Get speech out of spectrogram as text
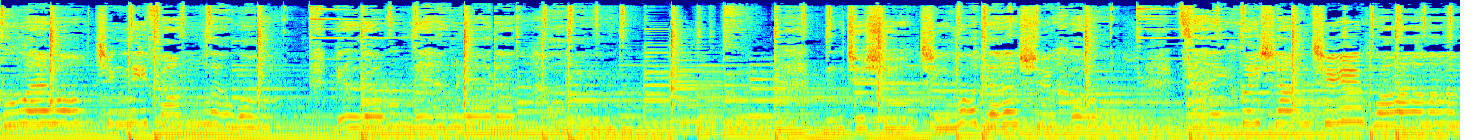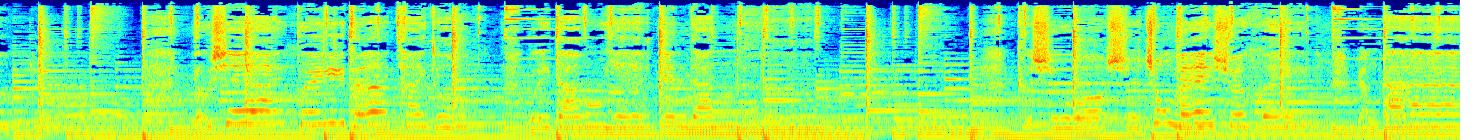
不爱我，请你放了我，别留恋我的好。你只是寂寞的时候想起我。有些爱回忆的太多，味道也变淡了。可是我始终没学会让爱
